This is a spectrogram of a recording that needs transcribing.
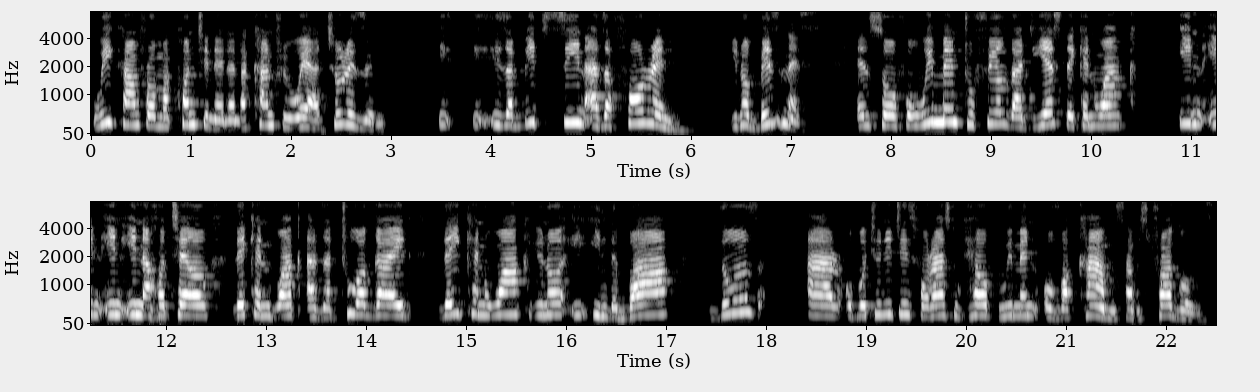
we come from a continent and a country where tourism is a bit seen as a foreign, you know, business. And so for women to feel that, yes, they can work in, in, in, in a hotel, they can work as a tour guide, they can work, you know, in the bar, those are opportunities for us to help women overcome some struggles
